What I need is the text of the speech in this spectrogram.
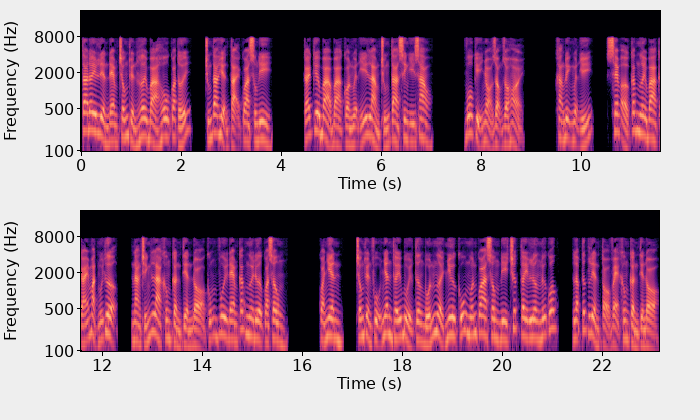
ta đây liền đem chống thuyền hơi bà hô qua tới, chúng ta hiện tại qua sông đi. Cái kia bà bà còn nguyện ý làm chúng ta sinh ý sao? Vô kỵ nhỏ giọng do hỏi. Khẳng định nguyện ý, xem ở các ngươi ba cái mặt mũi thượng, nàng chính là không cần tiền đỏ cũng vui đem các ngươi đưa qua sông. Quả nhiên, chống thuyền phụ nhân thấy bùi tương bốn người như cũ muốn qua sông đi trước Tây Lương nữ quốc, lập tức liền tỏ vẻ không cần tiền đỏ,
